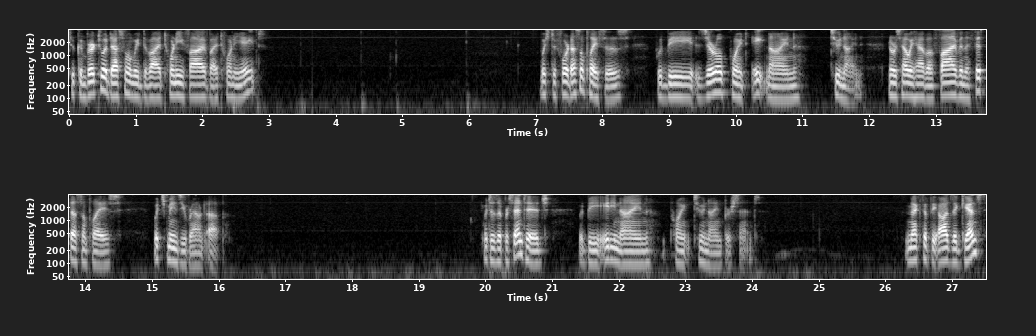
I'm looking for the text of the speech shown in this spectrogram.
To convert to a decimal, we divide 25 by 28, which to four decimal places would be 0.8929. Notice how we have a 5 in the fifth decimal place, which means you round up. Which as a percentage would be 89.29%. Next, if the odds against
